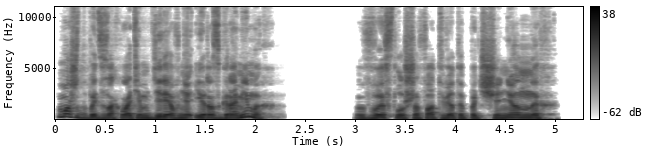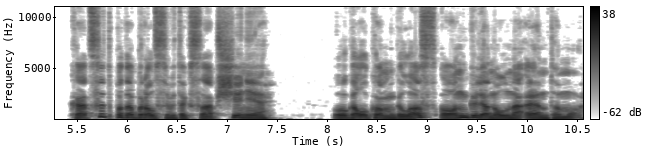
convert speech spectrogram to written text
Может быть, захватим деревню и разгромим их? Выслушав ответы подчиненных, Кацит подобрал свиток сообщения. Уголком глаз он глянул на Энтому.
